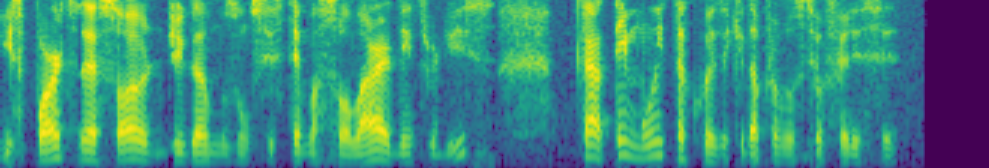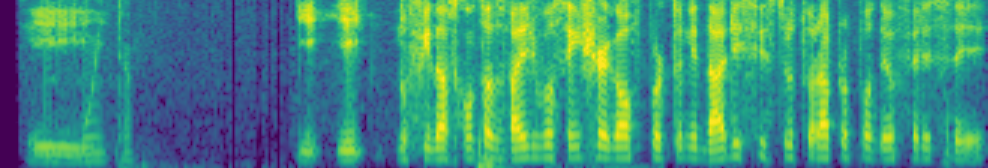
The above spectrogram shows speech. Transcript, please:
esportes é só, digamos, um sistema solar dentro disso, cara, tem muita coisa que dá para você oferecer. E, muita. E, e, no fim das contas vai de você enxergar a oportunidade e se estruturar para poder oferecer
